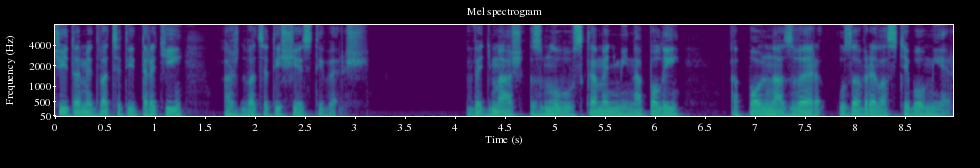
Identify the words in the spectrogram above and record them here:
Čítame 23. až 26. verš. Veď máš zmluvu s kameňmi na poli, a poľná zver uzavrela s tebou mier.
